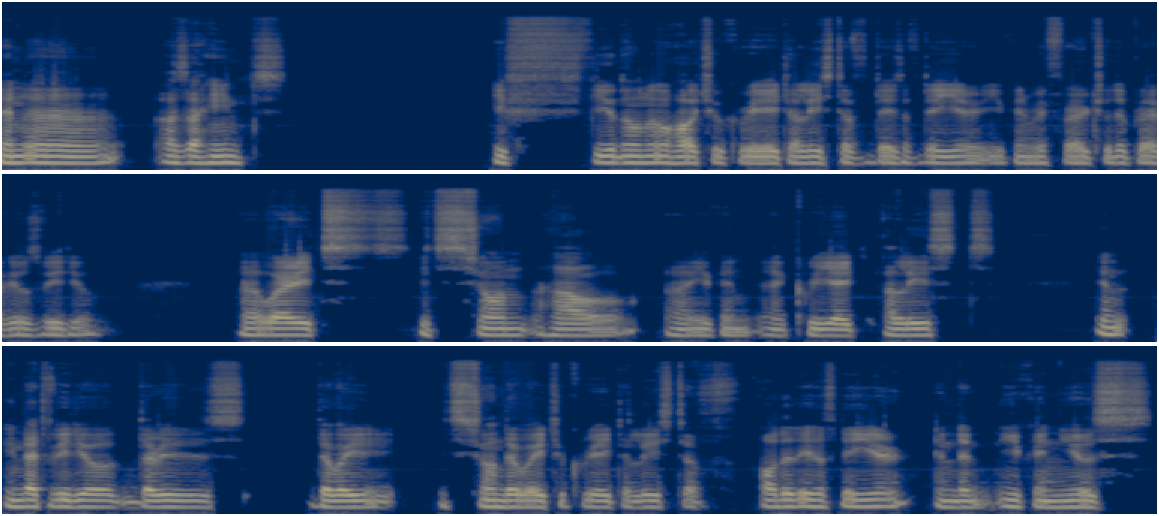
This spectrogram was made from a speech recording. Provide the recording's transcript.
and uh, as a hint if you don't know how to create a list of days of the year you can refer to the previous video uh, where it's it's shown how uh, you can uh, create a list in in that video there is the way it's shown the way to create a list of all the days of the year and then you can use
